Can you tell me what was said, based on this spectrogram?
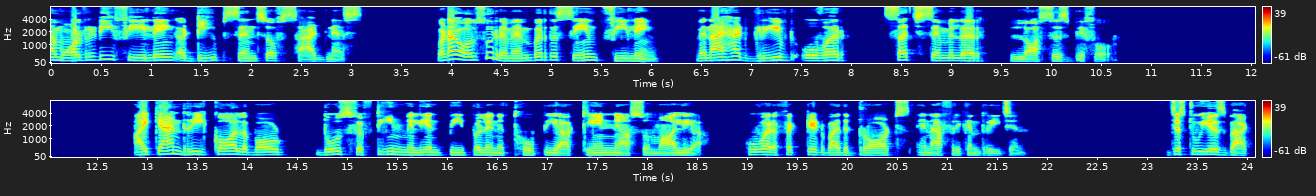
am already feeling a deep sense of sadness. But I also remember the same feeling when I had grieved over such similar losses before. I can recall about those 15 million people in Ethiopia, Kenya, Somalia who were affected by the droughts in African region. Just 2 years back,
